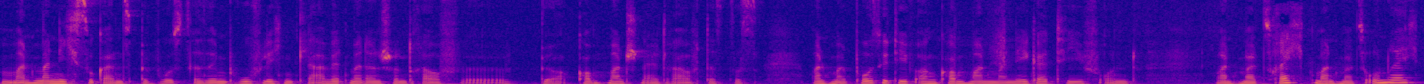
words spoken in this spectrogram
manchmal nicht so ganz bewusst. Also im beruflichen, klar, wird man dann schon drauf, äh, ja, kommt man schnell drauf, dass das manchmal positiv ankommt, manchmal negativ und manchmal zu Recht, manchmal zu Unrecht.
